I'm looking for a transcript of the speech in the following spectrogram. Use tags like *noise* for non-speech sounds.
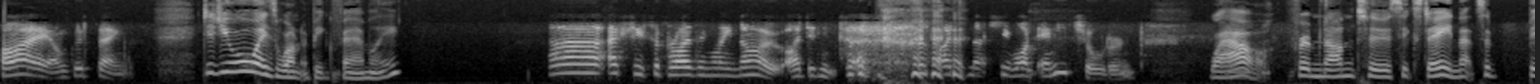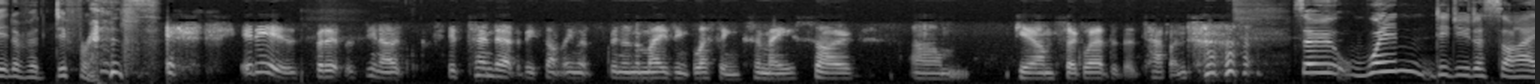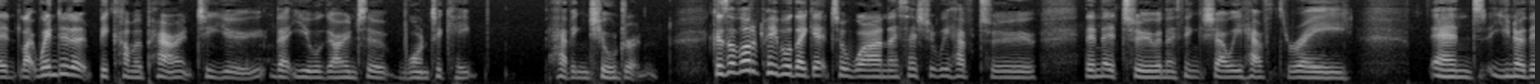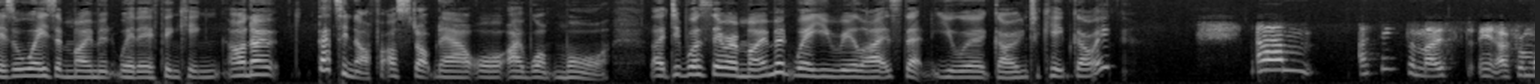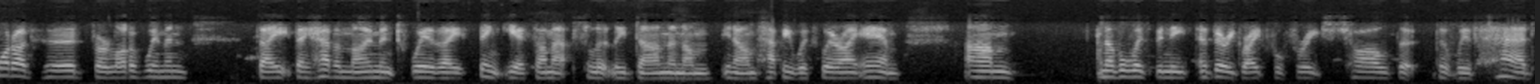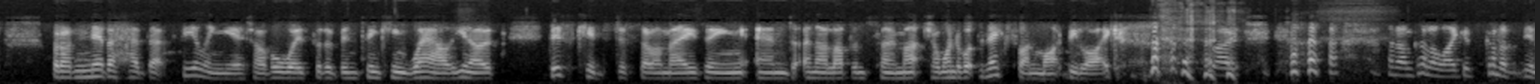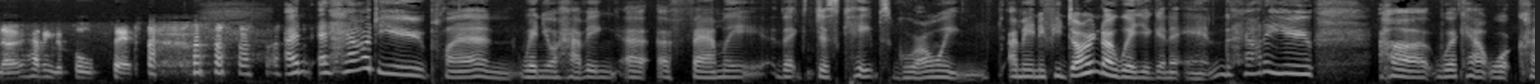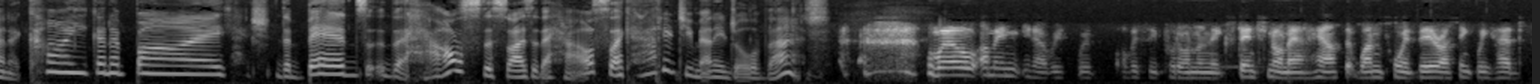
Hi, I'm good, thanks. Did you always want a big family? Uh, actually, surprisingly, no. I didn't. *laughs* I didn't actually want any children. Wow, um, from none to sixteen. That's a bit of a difference. *laughs* it is, but it was, you know, it turned out to be something that's been an amazing blessing to me. So, um, yeah, I'm so glad that it's happened. *laughs* so, when did you decide? Like, when did it become apparent to you that you were going to want to keep having children? Because a lot of people, they get to one, they say, should we have two? Then they're two and they think, shall we have three? And, you know, there's always a moment where they're thinking, oh no, that's enough. I'll stop now or I want more. Like, did, was there a moment where you realized that you were going to keep going? Um, I think for most, you know, from what I've heard for a lot of women, they, they have a moment where they think, yes, I'm absolutely done and I'm, you know, I'm happy with where I am. Um, and I've always been very grateful for each child that, that we've had, but I've never had that feeling yet. I've always sort of been thinking, wow, you know, this kid's just so amazing and, and I love them so much. I wonder what the next one might be like. *laughs* so, *laughs* and I'm kind of like, it's kind of, you know, having the full set. *laughs* and, and how do you plan when you're having a, a family that just keeps growing? I mean, if you don't know where you're going to end, how do you uh, work out what kind of car you're going to buy, the beds, the house, the size of the house. Like, how did you manage all of that? *laughs* Well, I mean, you know, we've, we've obviously put on an extension on our house. At one point there, I think we had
